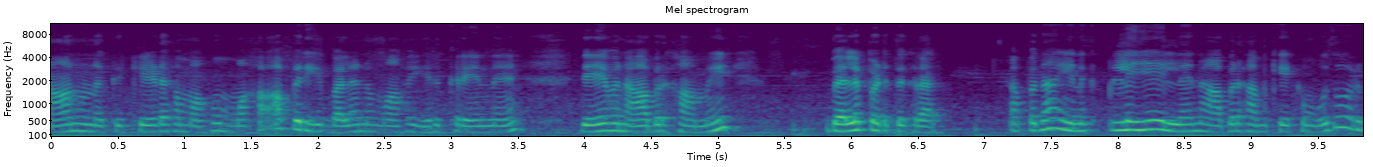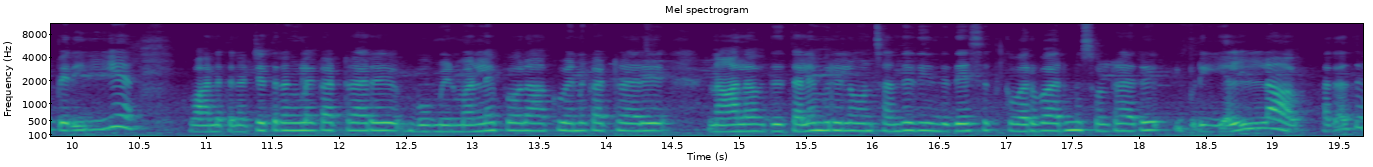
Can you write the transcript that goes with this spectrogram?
நான் உனக்கு கேடகமாகவும் மகா பெரிய பலனுமாக இருக்கிறேன்னு தேவன் ஆபிரகாமை பலப்படுத்துகிறார். அப்போ தான் எனக்கு பிள்ளையே இல்லைன்னு ஆபிரகாம் கேட்கும்போது ஒரு பெரிய வானத்து நட்சத்திரங்களை காட்டுறாரு பூமியின் மண்ணை போல ஆக்குவேன்னு காட்டுறாரு. நாலாவது தலைமுறையில் உன் சந்ததி இந்த தேசத்துக்கு வருவாருன்னு சொல்கிறாரு இப்படி எல்லா அதாவது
